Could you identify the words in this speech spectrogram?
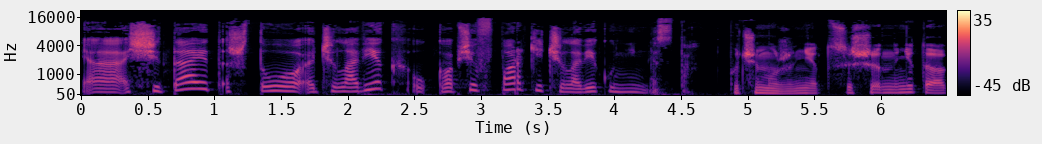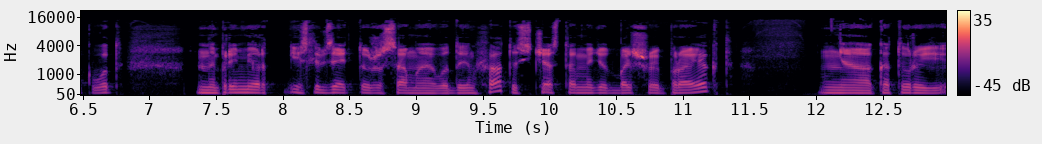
э, считает, что человек, вообще в парке человеку не место. Почему же? Нет, совершенно не так. Вот, например, если взять то же самое ВДНХ, то сейчас там идет большой проект, который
